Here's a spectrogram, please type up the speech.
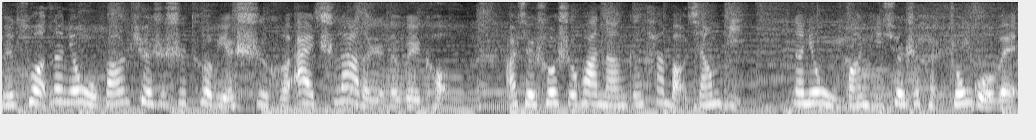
没错，嫩牛五方确实是特别适合爱吃辣的人的胃口。而且说实话呢，跟汉堡相比，嫩牛五方的确是很中国味。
